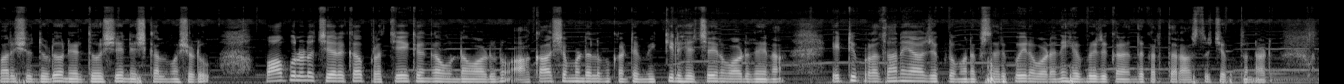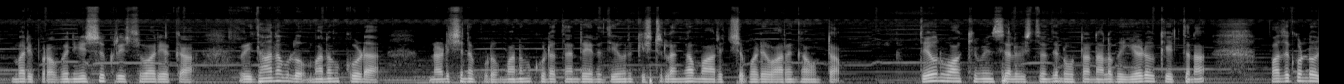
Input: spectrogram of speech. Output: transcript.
పరిశుద్ధుడు నిర్దోషి నిష్కల్మషుడు పాపులలో చేరక ప్రత్యేకంగా ఉన్నవాడును ఆకాశ మండలం కంటే మిక్కిలి హెచ్చైన వాడునైనా ఎట్టి ప్రధాన యాజకుడు మనకు సరిపోయిన వాడని హెబ్రి గ్రంథకర్త రాస్తూ చెప్తున్నాడు. మరి ప్రభుని యేసుక్రీస్తు వారి యొక్క విధానంలో మనం కూడా నడిచినప్పుడు మనం కూడా తండ్రి అయిన దేవునికి ఇష్టలంగా మారించబడే వారంగా ఉంటాం. దేవుని వాక్యం ఏం సెలవిస్తుంది? నూట నలభై ఏడవ కీర్తన పదకొండవ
